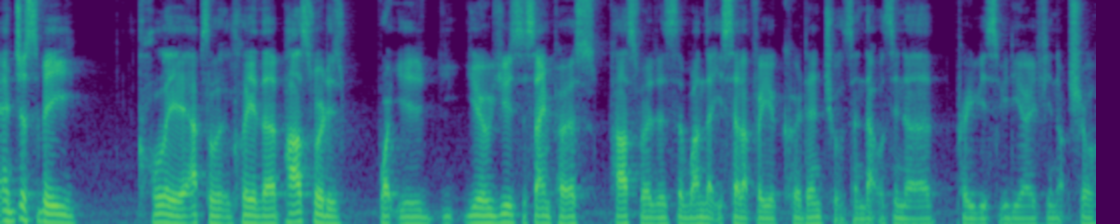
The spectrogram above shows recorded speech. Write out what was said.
And just to be clear, absolutely clear, the password is what you you use the same password as the one that you set up for your credentials, and that was in a previous video. If you're not sure,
